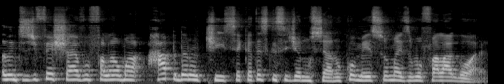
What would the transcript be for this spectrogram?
antes de fechar, eu vou falar uma rápida notícia que até esqueci de anunciar no começo, mas eu vou falar agora.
